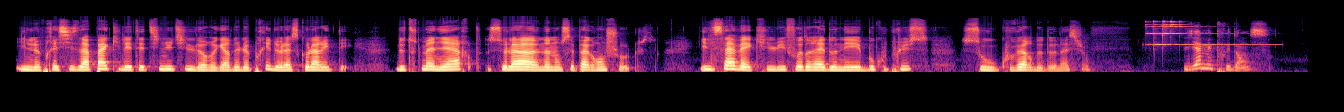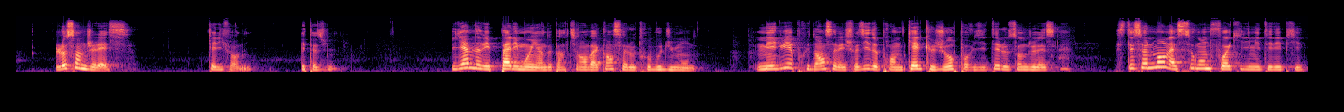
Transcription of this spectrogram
Il ne précisa pas qu'il était inutile de regarder le prix de la scolarité. De toute manière, cela n'annonçait pas grand-chose. Il savait qu'il lui faudrait donner beaucoup plus sous couvert de donation. Liam et Prudence. Los Angeles. Californie. États-Unis. Liam n'avait pas les moyens de partir en vacances à l'autre bout du monde. Mais lui et Prudence avaient choisi de prendre quelques jours pour visiter Los Angeles. C'était seulement la seconde fois qu'il y mettait les pieds,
